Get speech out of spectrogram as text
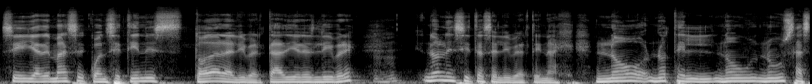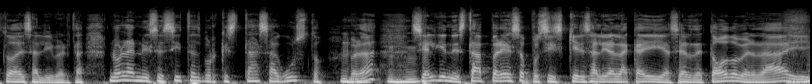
sí, y además cuando si tienes toda la libertad y eres libre, no necesitas el libertinaje, no, no, te, no, no, usas toda esa libertad, no la necesitas porque estás a gusto, ¿verdad? Si alguien está preso, pues si quiere salir a la calle y hacer de todo, ¿verdad? Y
